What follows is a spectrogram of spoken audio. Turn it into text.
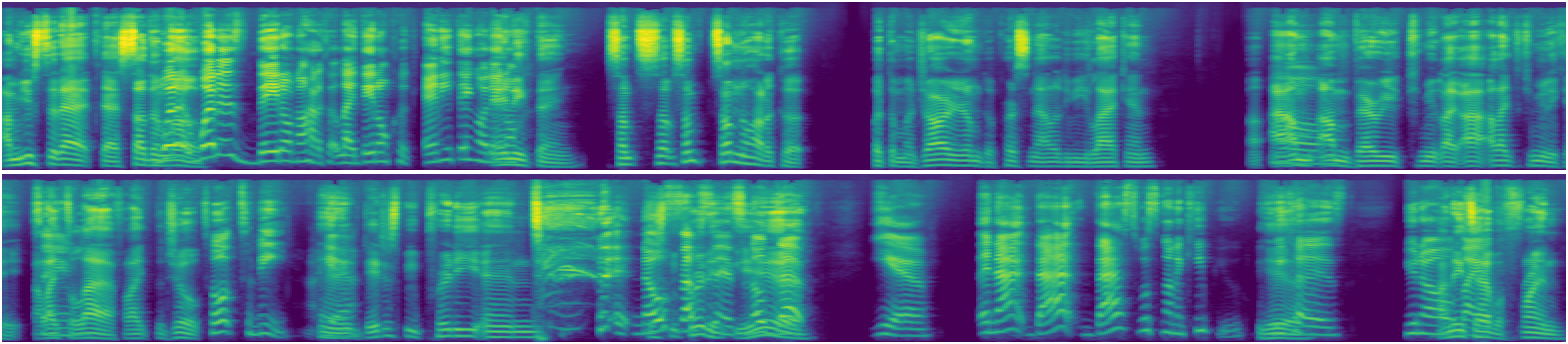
I'm used to that. That southern What, love. what is they don't know how to cook? Like they don't cook anything, or they don't. anything. Some some some some know how to cook, but the majority of them, the personality be lacking. Uh, Oh. I'm I'm very commu- like I, I like to communicate. I like to laugh. I like the joke. Talk to me. And Yeah. they just be pretty and no Just be pretty. substance, no depth. Yeah. and that that that's what's gonna keep you Yeah. because you know I need like, to have a friend.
